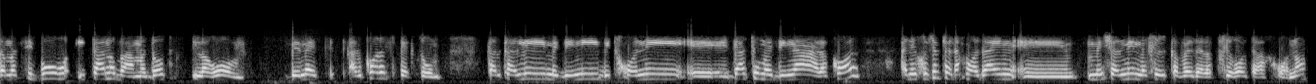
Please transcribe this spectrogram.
גם הציבור איתנו בעמדות לרוב, באמת, על כל הספקטרום, כלכלי, מדיני, ביטחוני, אה, דת ומדינה, על הכל. אני חושבת שאנחנו עדיין אה, משלמים מחיר כבד על הבחירות האחרונות.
